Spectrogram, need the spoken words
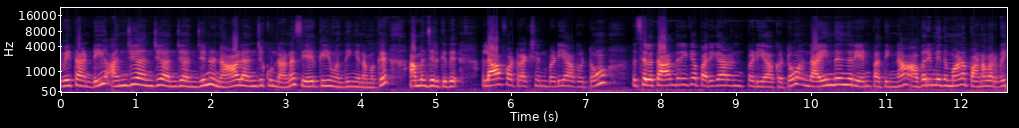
இவை தாண்டி அஞ்சு அஞ்சு அஞ்சு அஞ்சுன்னு நாலு அஞ்சுக்குண்டான சேர்க்கையும் வந்து இங்கே நமக்கு அமைஞ்சிருக்குது. லா ஆஃப் அட்ராக்ஷன் படி ஆகட்டும் சில தாந்திரிக பரிகாரம் படி ஆகட்டும் இந்த ஐந்துங்கிற எண் பார்த்திங்கன்னா அபரிமிதமான பணவரவை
